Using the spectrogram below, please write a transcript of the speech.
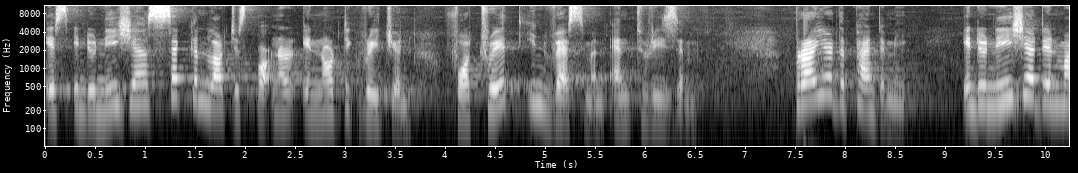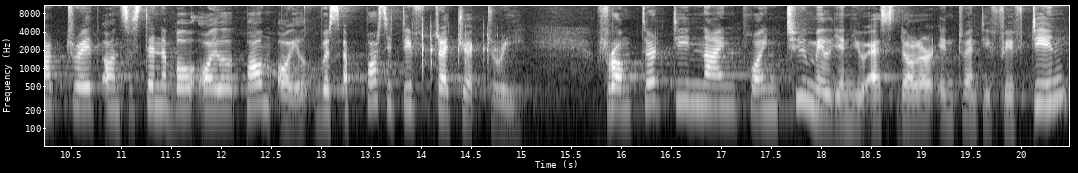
is Indonesia's second largest partner in the Nordic region for trade, investment, and tourism. Prior to the pandemic, Indonesia-Denmark trade on sustainable oil, palm oil, was a positive trajectory from 39.2 million US dollar in 2015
